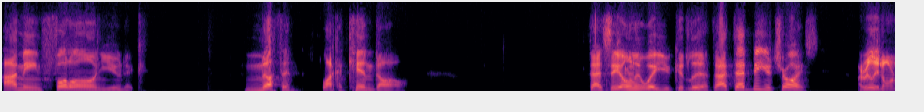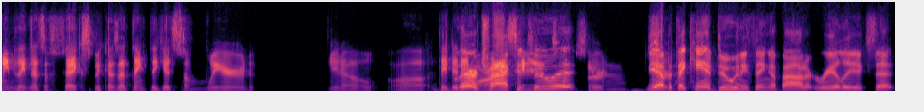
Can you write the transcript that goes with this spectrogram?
I mean full on eunuch. Nothing like a Ken doll. That's the only way you could live. That that'd be your choice. I really don't even think that's a fix because I think they get some weird, you know, uh, they did. Well, they're attracted to it. Certain, yeah, certain... but they can't do anything about it really, except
